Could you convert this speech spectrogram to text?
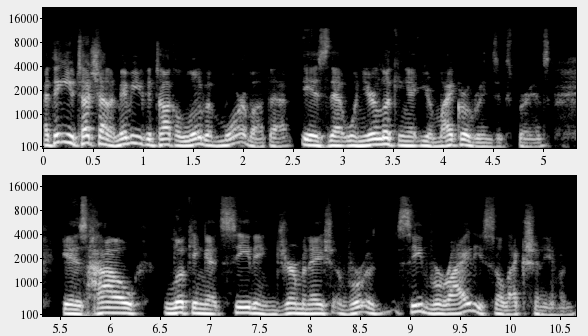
I think you touched on it. Maybe you could talk a little bit more about that. Is that when you're looking at your microgreens experience, is how looking at seeding, germination, seed variety selection, even.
